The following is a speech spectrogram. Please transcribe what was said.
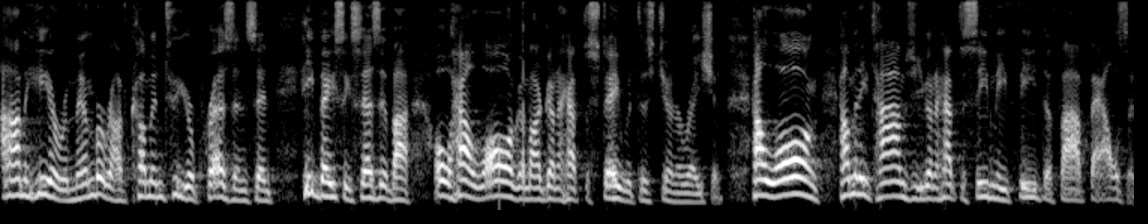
I'm here. Remember, I've come into your presence. And he basically says it by, oh, how long am I going to have to stay with this generation? How long, how many times are you going to have to see me feed the 5,000?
